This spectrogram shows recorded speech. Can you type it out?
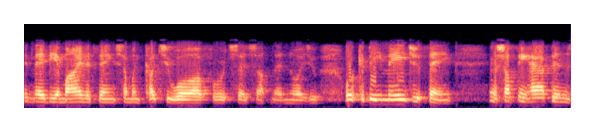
it may be a minor thing. Someone cuts you off, or it says something that annoys you, or it could be a major thing you know, something happens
